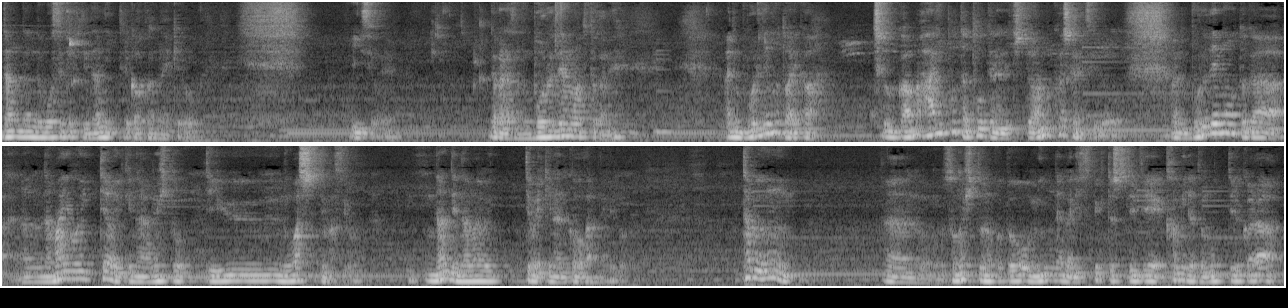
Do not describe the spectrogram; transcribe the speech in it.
だんだんのぼせてきて何言ってるか分かんないけどいいですよね。だからそのボルデモートとかね。あでもボルデモートあれか。ちょっと僕あんまハリー・ポッター通ってないんでちょっとあんま詳しくないですけどあのボルデモートがあの名前を言ってはいけないあの人っていうのは知ってますよ。なんで名前を言ってはいけないのか分かんないけど。多分あのその人のことをみんながリスペクトしてて神だと思ってるから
